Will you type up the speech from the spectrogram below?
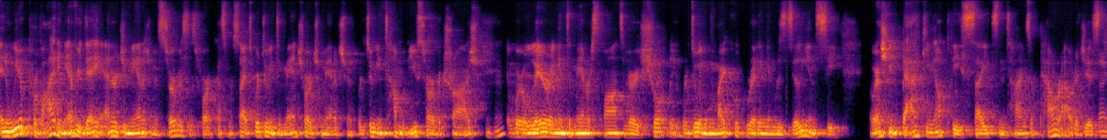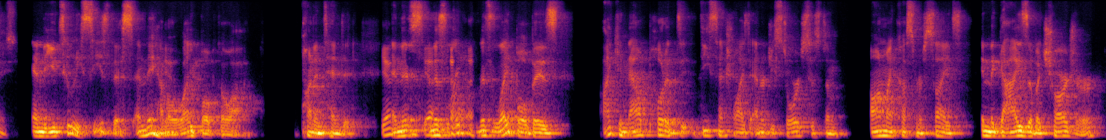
And we are providing everyday energy management services for our customer sites. We're doing demand charge management. We're doing time of use arbitrage. Mm-hmm. And we're layering in demand response very shortly. We're doing microgridding and resiliency. We're actually backing up these sites in times of power outages. Nice. And the utility sees this and they have yeah. a light bulb go off, pun intended. Yeah. And this, yeah. this, light, this light bulb is I can now put a de- decentralized energy storage system on my customer sites in the guise of a charger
